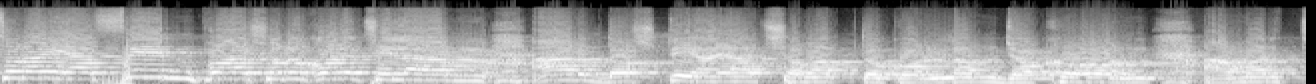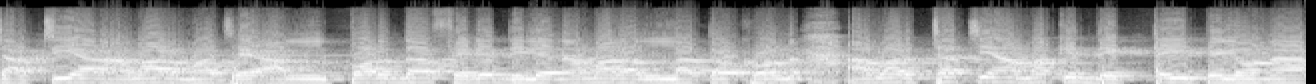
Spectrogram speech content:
সূরা ইয়াসিন পড়া শুরু করেছিলাম, আর দশটি আয়াত সমাপ্ত করলাম যখন আমার চাচি আর আমার মাঝে আল পর্দা ফেলে দিলেন আমার আল্লাহ তখন। আমার চাচি আমাকে দেখতেই পেল না।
